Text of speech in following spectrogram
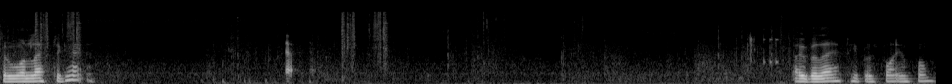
So one left to get. Yep. Over there, people are fighting from.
